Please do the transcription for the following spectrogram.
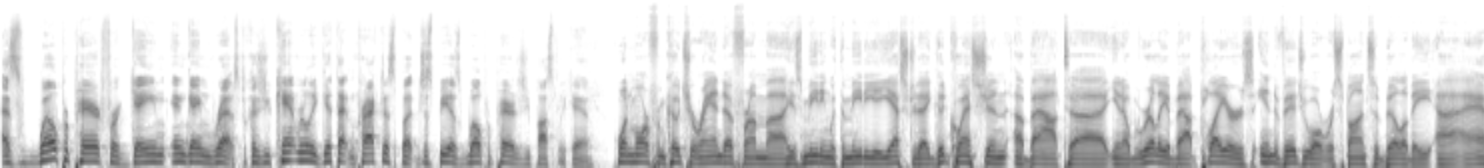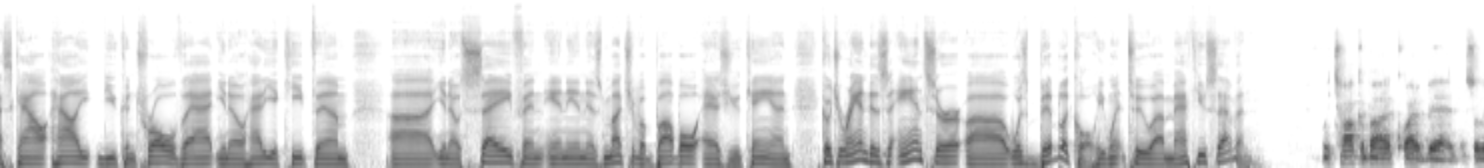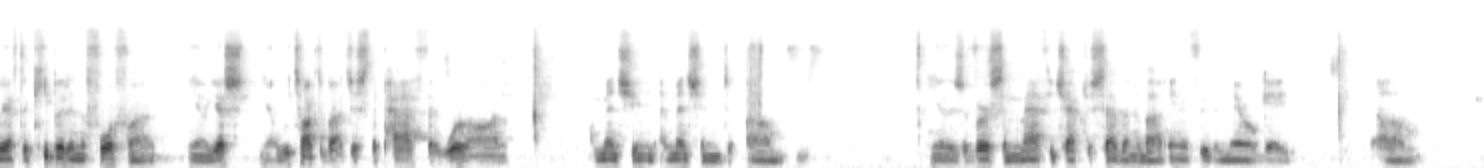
as well prepared for game in game reps because you can't really get that in practice, but just be as well prepared as you possibly can. One more from Coach Aranda from uh, his meeting with the media yesterday. Good question about uh, you know really about players' individual responsibility. Uh, ask how how you control that. You know how do you keep them uh, you know safe and, and in as much of a bubble as you can. Coach Aranda's answer uh, was biblical. He went to uh, Matthew seven we talk about it quite a bit, so we have to keep it in the forefront. You know, yes, you know, we talked about just the path that we're on. I mentioned, I mentioned, um, you know, there's a verse in Matthew chapter seven about enter through the narrow gate, um,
